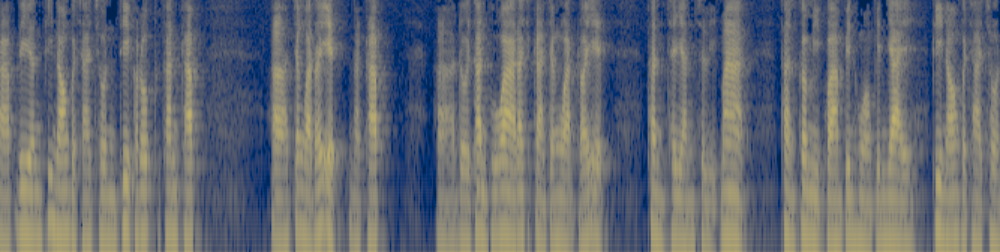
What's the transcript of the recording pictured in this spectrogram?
กราบเรียนพี่น้องประชาชนที่เคารพทุกท่านครับ จังหวัดร้อยเอ็ดนะครับ โดยท่านผู้ว่าราชการจังหวัดร้อยเอ็ด ท่านชยันสิริมาศท่านก็มีความเป็นห่วงเป็นใยพี่น้องประชาชน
